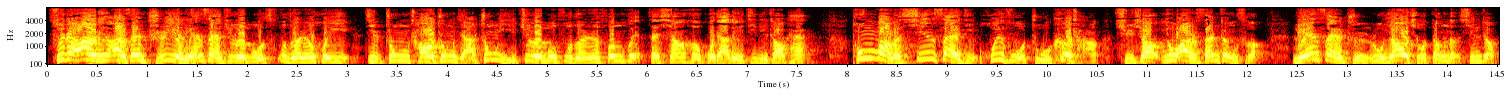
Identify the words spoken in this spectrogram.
随着二零二三职业联赛俱乐部负责人会议暨中超、中甲、中乙俱乐部负责人峰会在香河国家队基地召开，通报了新赛季恢复主客场、取消 U 二三政策、联赛准入要求等等新政。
